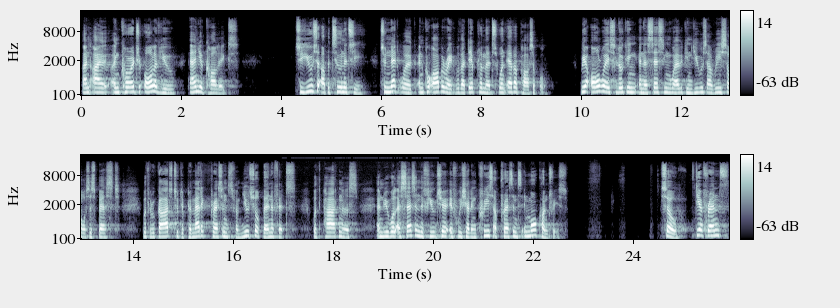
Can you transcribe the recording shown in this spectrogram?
And I encourage all of you and your colleagues to use the opportunity to network and cooperate with our diplomats whenever possible. We are always looking and assessing where we can use our resources best with regards to diplomatic presence for mutual benefits with partners, and we will assess in the future if we shall increase our presence in more countries. So, dear friends,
